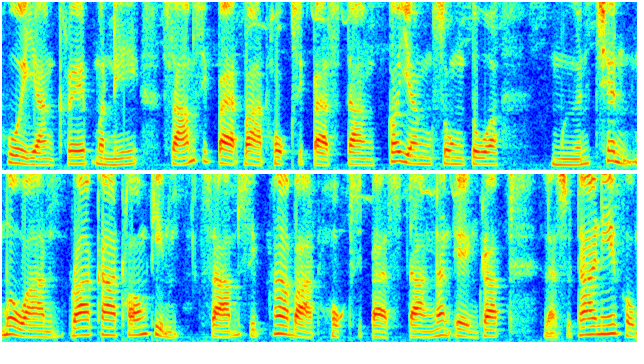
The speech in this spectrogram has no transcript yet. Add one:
ถ้วยยางเครปวันนี้ 38 บาท 68 สตางค์ก็ยังทรงตัวเหมือนเช่นเมื่อวาน ราคาท้องถิ่น 35 บาท 68 สตางค์นั่นเองครับ และสุดท้ายนี้ผม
